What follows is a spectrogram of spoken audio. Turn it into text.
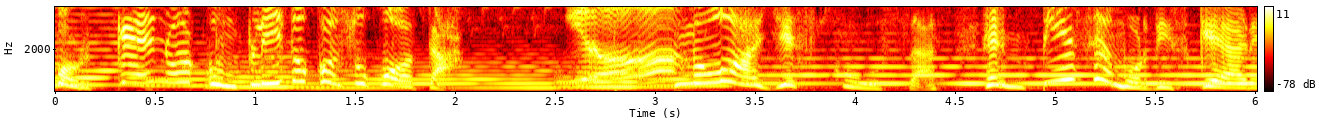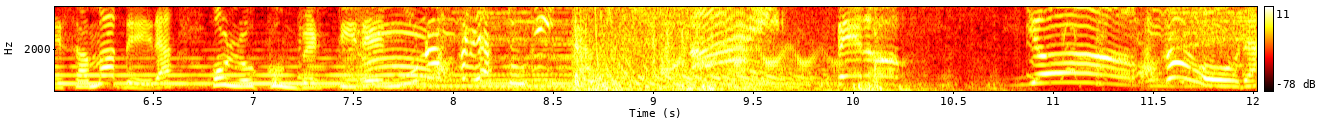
¿por qué no ha cumplido con su cuota? ¿Yo? No hay excusas. Empiece a mordisquear esa madera o lo convertiré en una criaturita. ¡Ay! Pero yo... Ahora,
